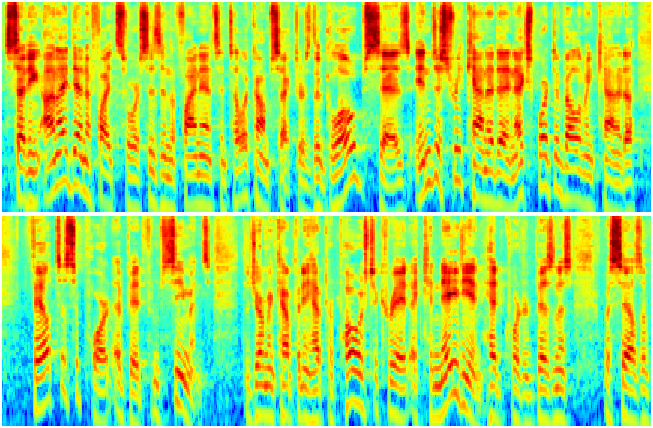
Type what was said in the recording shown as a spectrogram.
Citing unidentified sources in the finance and telecom sectors, the Globe says Industry Canada and Export Development Canada failed to support a bid from Siemens. The German company had proposed to create a Canadian headquartered business with sales of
